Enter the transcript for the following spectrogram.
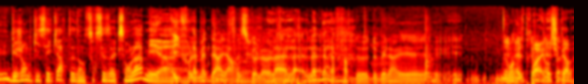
des jambes qui s'écartent dans- sur ces actions-là, mais euh, Et il faut la mettre derrière faut- parce que le- la, la- frappe de, de Bella est, est loin d'être Ouais, il est superbe.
